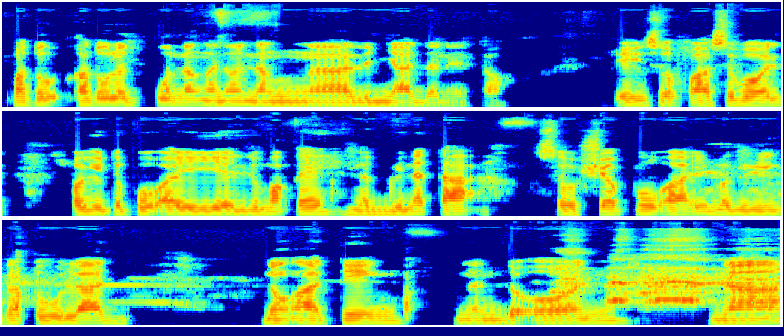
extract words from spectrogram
patu- katulad po ng ano ng ah, linyada nito. Okay, so possible pag ito po ay lumaki, nagbinata, so siya po ay magiging katulad ng ating nandoon na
